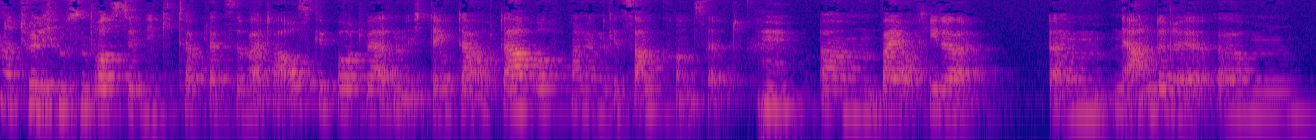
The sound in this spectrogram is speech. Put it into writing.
Natürlich müssen trotzdem die Kita-Plätze weiter ausgebaut werden. Ich denke, da auch da braucht man ein Gesamtkonzept, mhm. ähm, weil auch jeder ähm, eine andere, ähm,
